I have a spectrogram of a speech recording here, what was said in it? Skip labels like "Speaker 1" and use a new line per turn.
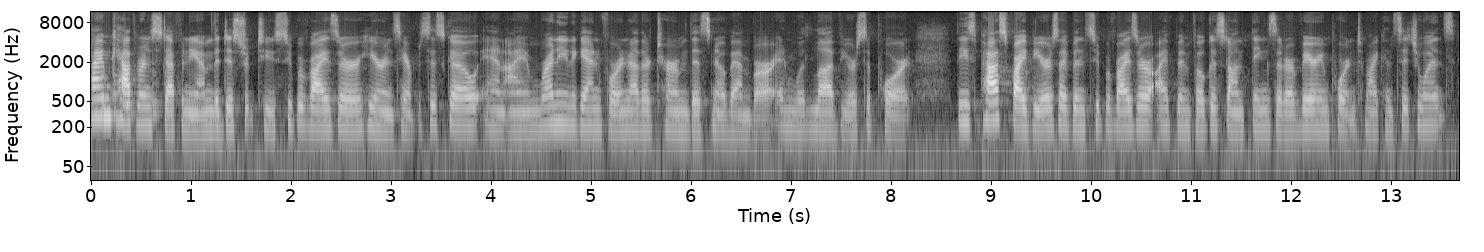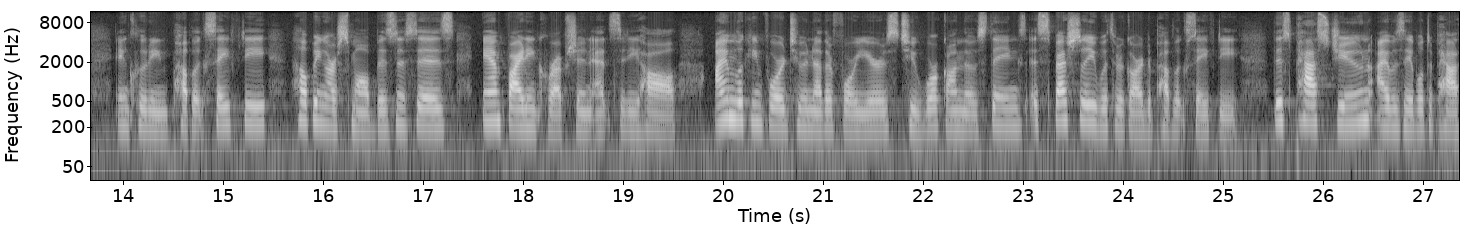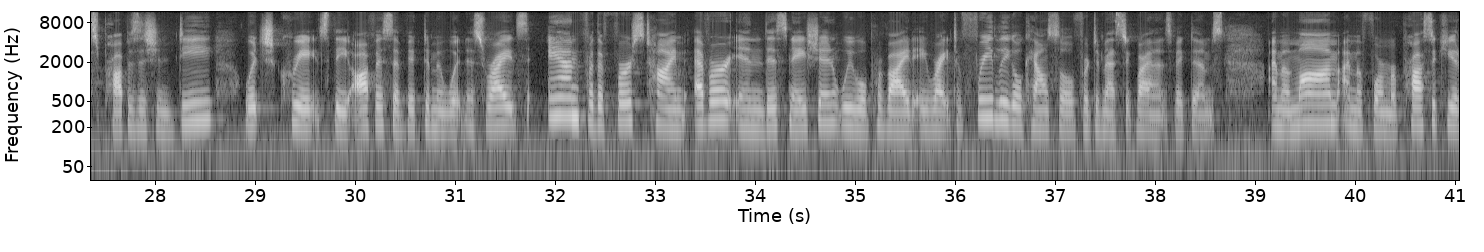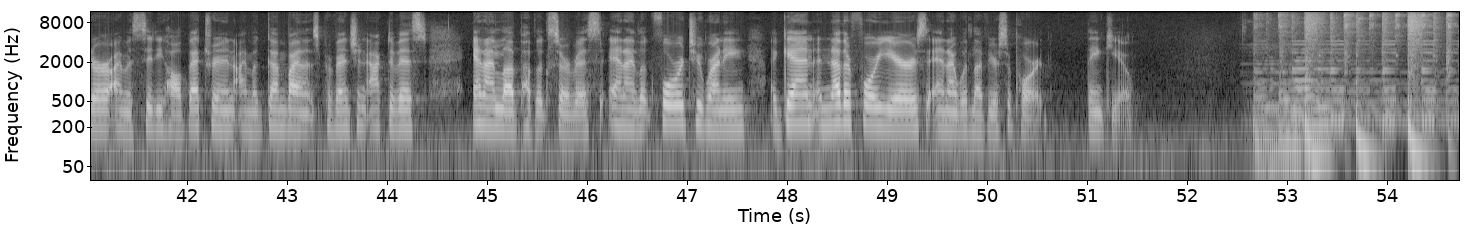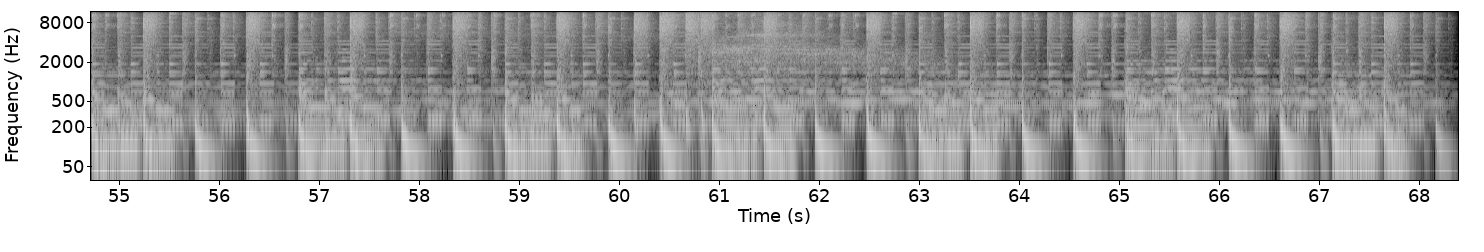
Hi, I'm Catherine Stefani. I'm the District 2 Supervisor here in San Francisco, and I am running again for another term this November and would love your support. These past five years I've been supervisor, I've been focused on things that are very important to my constituents, including public safety, helping our small businesses, and fighting corruption at City Hall. I'm looking forward to another four years to work on those things, especially with regard to public safety. This past June, I was able to pass Proposition D, which creates the Office of Victim and Witness Rights, and for the first time ever in this nation, we will provide a right to free legal counsel for domestic violence victims. I'm a mom, I'm a former prosecutor, I'm a City Hall veteran, I'm a gun violence prevention activist, and I love public service. And I look forward to running again another four years, and I would love your support. Thank you.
